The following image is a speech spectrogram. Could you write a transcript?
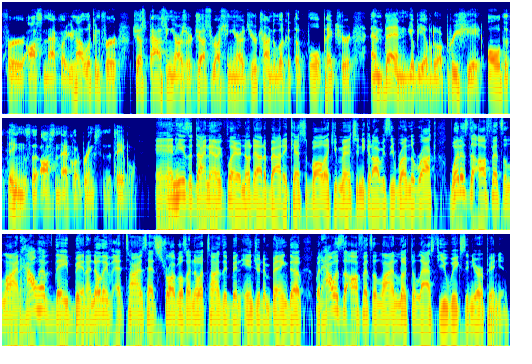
for Austin Ekeler. You're not looking for just passing yards or just rushing yards. You're trying to look at the full picture, and then you'll be able to appreciate all the things that Austin Ekeler brings to the table. And he's a dynamic player, no doubt about it. Catch the ball, like you mentioned. He could obviously run the rock. What is the offensive line? How have they been? I know they've at times had struggles. I know at times they've been injured and banged up. But how has the offensive line looked the last few weeks, in your opinion?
